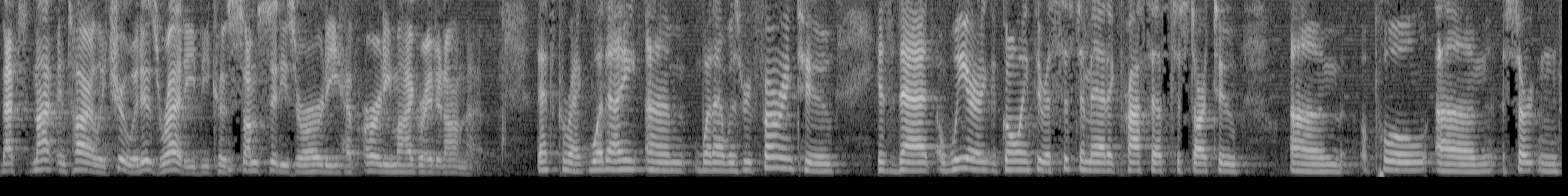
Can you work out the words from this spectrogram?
that's not entirely true. It is ready because mm. some cities are already, have already migrated on that. That's correct. What I, um, what I was referring to is that we are going through a systematic process to start to um, pull um, certain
